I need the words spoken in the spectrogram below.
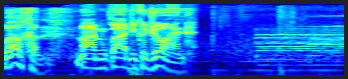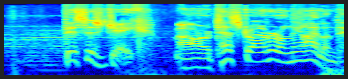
Welcome. I'm glad you could join. This is Jake, our test driver on the island.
